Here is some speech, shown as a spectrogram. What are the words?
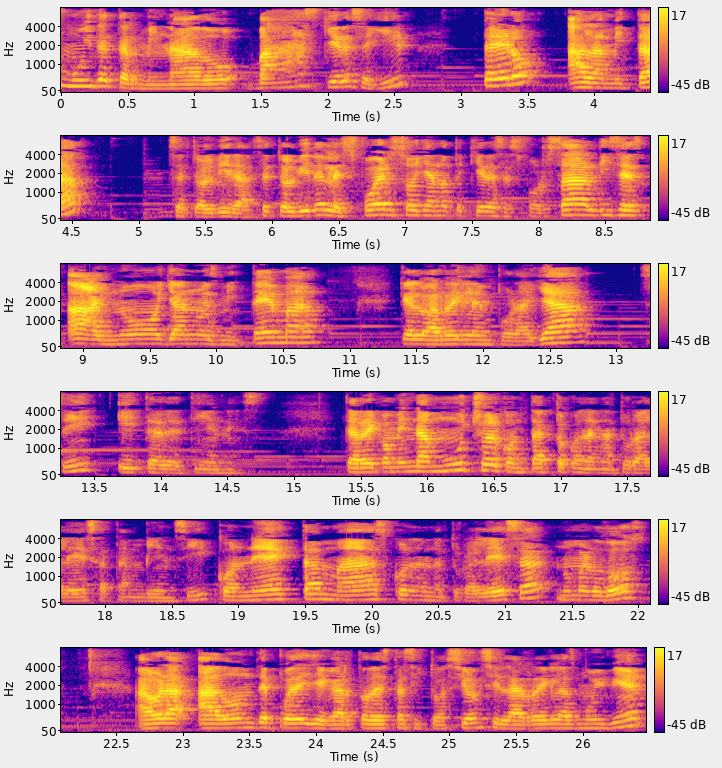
muy determinado, vas, quieres seguir, pero a la mitad se te olvida, se te olvida el esfuerzo, ya no te quieres esforzar, dices, ay no, ya no es mi tema, que lo arreglen por allá, ¿sí? Y te detienes. Te recomienda mucho el contacto con la naturaleza también, ¿sí? Conecta más con la naturaleza. Número dos. Ahora, ¿a dónde puede llegar toda esta situación si la arreglas muy bien?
